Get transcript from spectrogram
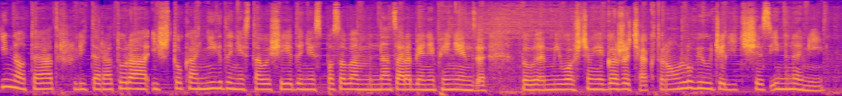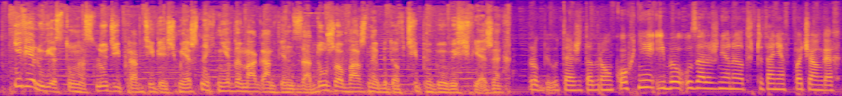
Kino, teatr, literatura i sztuka nigdy nie stały się jedynie sposobem na zarabianie pieniędzy. Były miłością jego życia, którą lubił dzielić się z innymi. Niewielu jest u nas ludzi prawdziwie śmiesznych, nie wymagam więc za dużo, ważne by dowcipy były świeże. Lubił też dobrą kuchnię i był uzależniony od czytania w pociągach.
